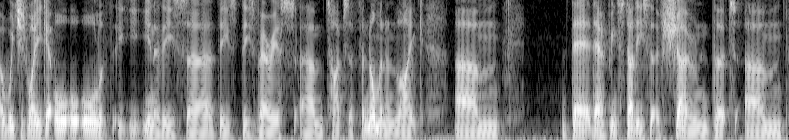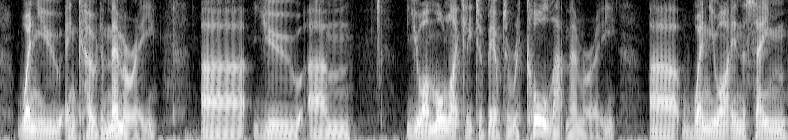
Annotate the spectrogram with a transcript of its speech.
which is why you get all, all, of you know these uh, these these various um, types of phenomenon. Like um, there there have been studies that have shown that um, when you encode a memory, uh, you um, you are more likely to be able to recall that memory uh, when you are in the same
